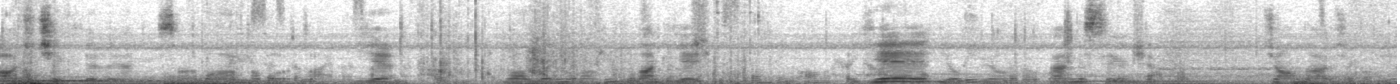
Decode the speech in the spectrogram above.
Acı çektirir yani insana bağırma bu arada. Ye. Vallahi mi lan? Lan ye. Ye yazıyor. Ben de sevindim. Can verecek diye.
